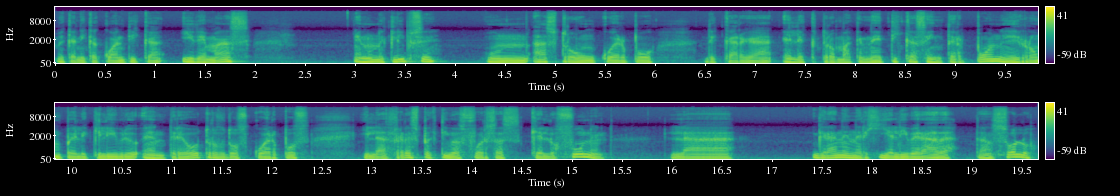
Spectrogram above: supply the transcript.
mecánica cuántica y demás. En un eclipse, un astro, un cuerpo de carga electromagnética se interpone y rompe el equilibrio entre otros dos cuerpos y las respectivas fuerzas que los unen. La gran energía liberada tan solo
